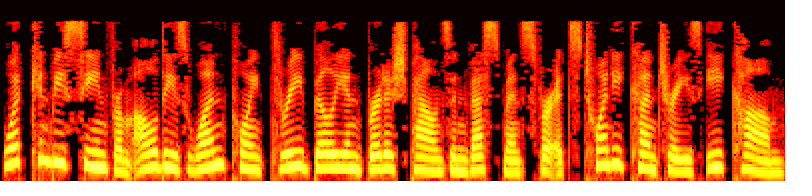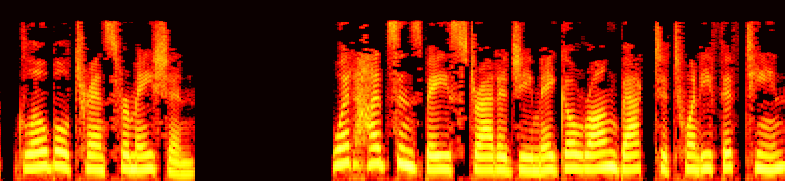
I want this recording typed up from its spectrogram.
What can be seen from Aldi's 1.3 billion British pounds investments for its 20 countries e-com, global transformation? What Hudson's Bay's strategy may go wrong back to 2015?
